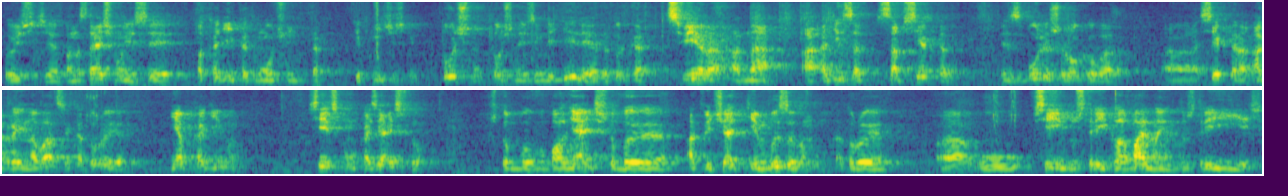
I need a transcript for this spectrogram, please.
То есть э, по-настоящему, если подходить к этому очень так технически точно, точное земледелие – это только сфера, одна, а, один сабсектор из более широкого э, сектора агроинноваций, которые необходимы сельскому хозяйству, чтобы выполнять, чтобы отвечать тем вызовам, которые э, у всей индустрии, глобальной индустрии есть.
